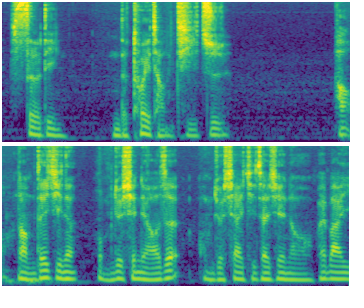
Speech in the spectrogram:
设定你的退场机制。好，那我们这一集呢，我们就先聊到这，我们就下一期再见喽，拜拜。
